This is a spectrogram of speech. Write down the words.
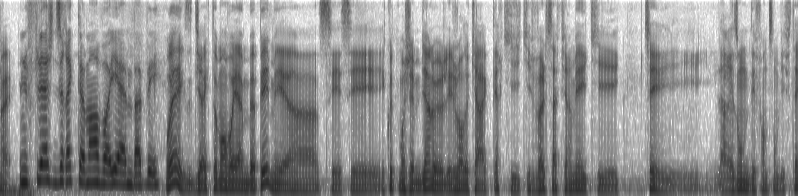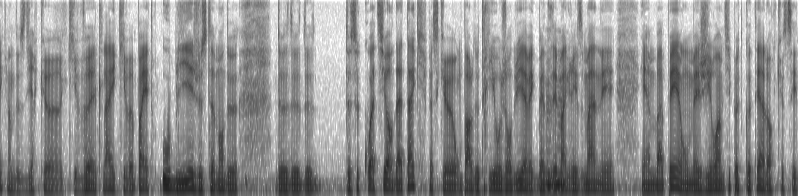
Ouais. Une flèche directement envoyée à Mbappé. Ouais, directement envoyé à Mbappé, mais euh, c'est, c'est... Écoute, moi j'aime bien le- les joueurs de caractère qui, qui veulent s'affirmer et qui... Tu sais, il a raison de défendre son beefsteak, hein, de se dire que, qu'il veut être là et qu'il veut pas être oublié justement de, de, de, de, de ce quatuor d'attaque, parce qu'on parle de trio aujourd'hui avec Benzema, Griezmann et, et Mbappé, on met Giroud un petit peu de côté alors que c'est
